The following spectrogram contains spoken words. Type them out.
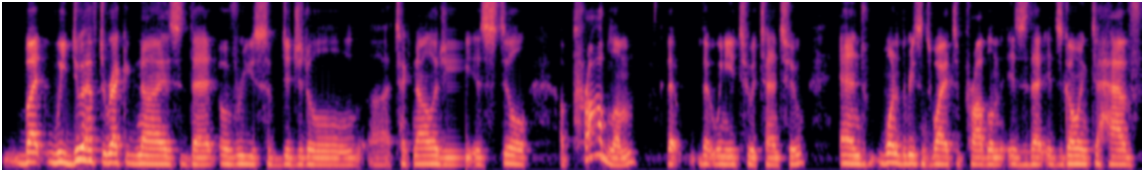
but we do have to recognize that overuse of digital uh, technology is still a problem that that we need to attend to. And one of the reasons why it's a problem is that it's going to have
